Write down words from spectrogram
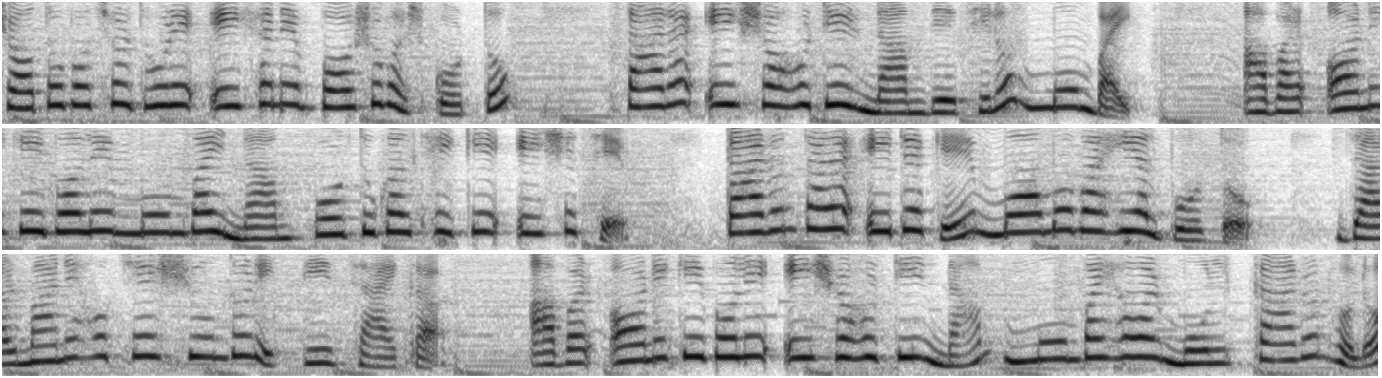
শত বছর ধরে এইখানে বসবাস করত, তারা এই শহরটির নাম দিয়েছিল মুম্বাই। আবার অনেকেই বলে মুম্বাই নাম পর্তুগাল থেকে এসেছে, কারণ তারা এটাকে মমবাহিয়াল বলতো, যার মানে হচ্ছে সুন্দর একটি জায়গা। আবার অনেকেই বলে এই শহরটির নাম মুম্বাই হওয়ার মূল কারণ হলো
